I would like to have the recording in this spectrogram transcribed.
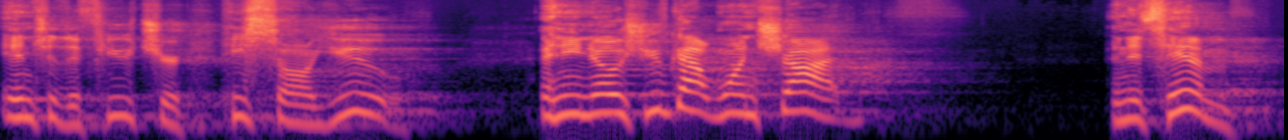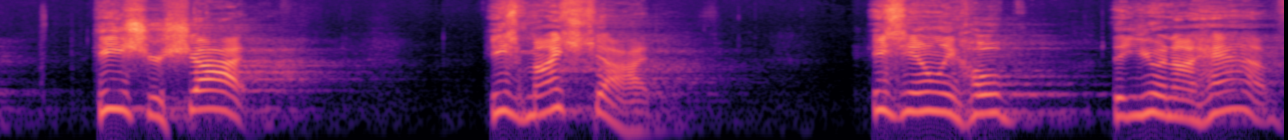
into the future, he saw you. And he knows you've got one shot, and it's him. He's your shot. He's my shot. He's the only hope that you and I have.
